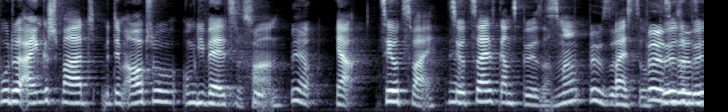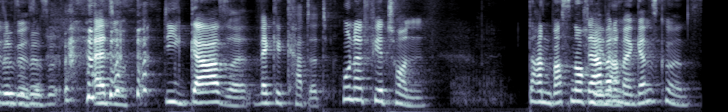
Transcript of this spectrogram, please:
wurde eingespart mit dem Auto, um die Welt zu fahren. Ja. Ja, CO2. Ja. CO2 ist ganz böse, ne? Böse. Weißt du, böse, böse, böse, böse. Also, die Gase weggekattet. 104 Tonnen. Dann, was noch? Da, warte mal, ganz kurz.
